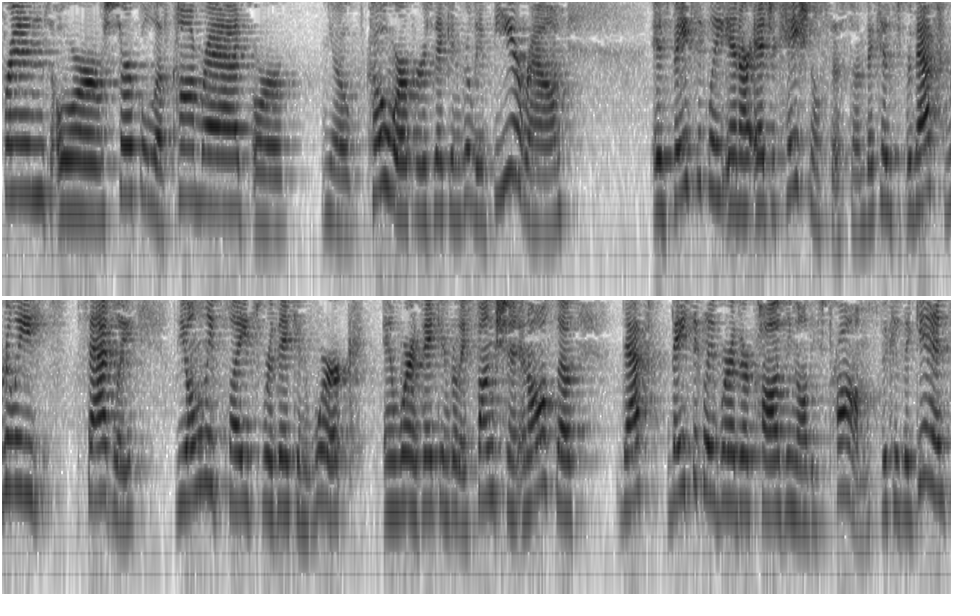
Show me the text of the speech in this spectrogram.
friends or circle of comrades or you know, coworkers they can really be around is basically in our educational system because that's really sadly the only place where they can work and where they can really function. And also that's basically where they're causing all these problems. Because again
